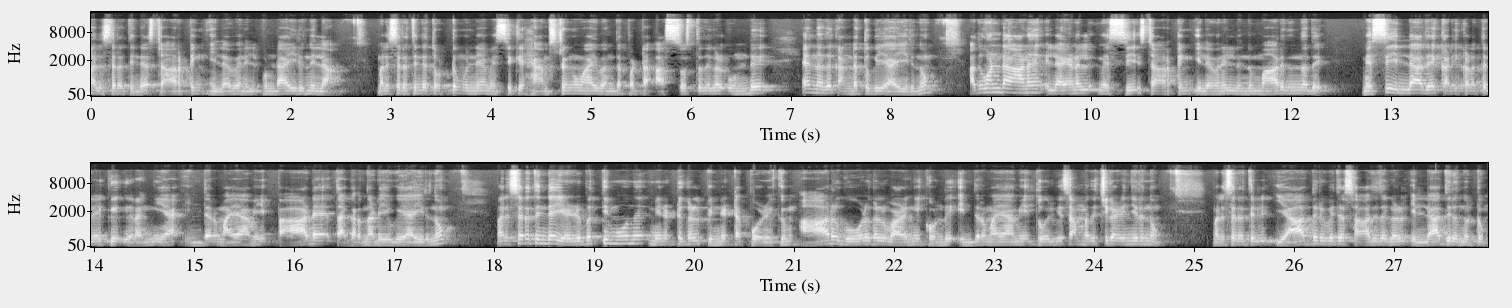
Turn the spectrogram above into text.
മത്സരത്തിന്റെ സ്റ്റാർട്ടിംഗ് ഇലവനിൽ ഉണ്ടായിരുന്നില്ല. മത്സരത്തിന്റെ തൊട്ടു മുന്നേ മെസ്സിക്ക് ഹാംസ്ട്രിങ്ങുമായി ബന്ധപ്പെട്ട അസ്വസ്ഥതകൾ ഉണ്ട് എന്നത് കണ്ടെത്തുകയായിരുന്നു. അതുകൊണ്ടാണ് ലയണൽ മെസ്സി സ്റ്റാർട്ടിംഗ് ഇലവനിൽ നിന്നും മാറി നിന്നത്. മെസ്സി ഇല്ലാതെ കളിക്കളത്തിലേക്ക് ഇറങ്ങിയ ഇന്റർ മയാമി പാടെ തകർന്നടിയുകയായിരുന്നു. മത്സരത്തിന്റെ എഴുപത്തിമൂന്ന് മിനിറ്റുകൾ പിന്നിട്ടപ്പോഴേക്കും ആറ് ഗോളുകൾ വഴങ്ങിക്കൊണ്ട് ഇന്റർ മയാമി തോൽവി സമ്മതിച്ചു കഴിഞ്ഞിരുന്നു. മത്സരത്തിൽ യാതൊരുവിധ സാധ്യതകൾ ഇല്ലാതിരുന്നിട്ടും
